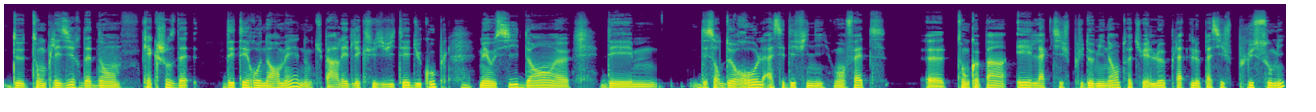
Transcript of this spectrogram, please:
de ton plaisir d'être dans quelque chose d'hétéronormé. Donc, tu parlais de l'exclusivité du couple, mmh. mais aussi dans euh, des, des sortes de rôles assez définis où en fait, euh, ton copain est l'actif plus dominant, toi tu es le, le passif plus soumis.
